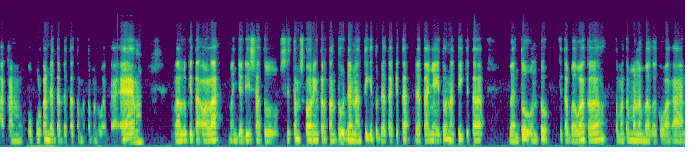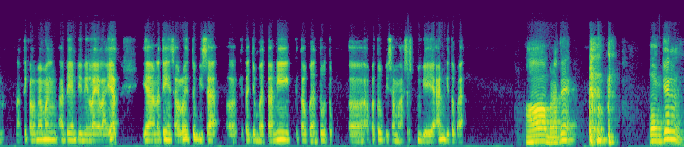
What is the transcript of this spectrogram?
akan kumpulkan data-data teman-teman UMKM, lalu kita olah menjadi satu sistem scoring tertentu dan nanti itu data kita datanya itu nanti kita bantu untuk kita bawa ke teman-teman lembaga keuangan. Nanti kalau memang ada yang dinilai layak, ya nanti insya Allah itu bisa uh, kita jembatani, kita bantu untuk uh, apa tuh bisa mengakses pembiayaan gitu Pak. Oh, berarti mungkin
